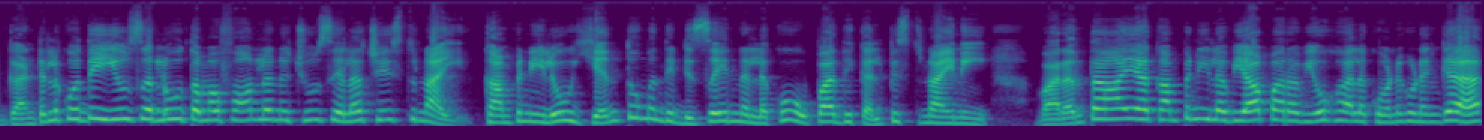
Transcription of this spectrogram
గంటల కొద్దీ యూజర్లు తమ ఫోన్లను చూసేలా చేస్తున్నాయి? కంపెనీలు ఎంతో మంది డిజైనర్లకు ఉపాధి కల్పిస్తున్నాయని. వారంతా ఆయా కంపెనీల వ్యాపార వ్యూహాలకు అనుగుణంగా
